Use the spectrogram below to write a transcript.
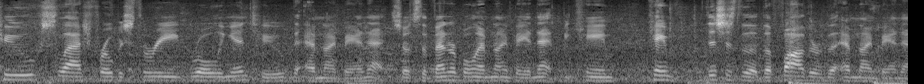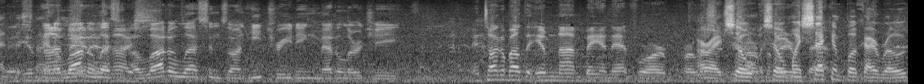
2 slash Phrobis 3 rolling into the M9 bayonet. So it's the venerable M9 bayonet became came. This is the the father of the M9 bayonet. The This M9 time. And a lot of lessons, nice. a lot of lessons on heat treating, metallurgy. And talk about the M9 bayonet for our, our All right, so so my second book I wrote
